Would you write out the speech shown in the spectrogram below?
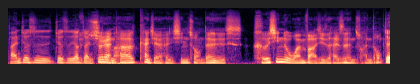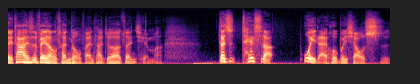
反正就是就是要赚钱。虽然它看起来很新创，但是核心的玩法其实还是很传统。对，它还是非常传统。反正它就要赚钱嘛。但是 Tesla 未来会不会消失？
